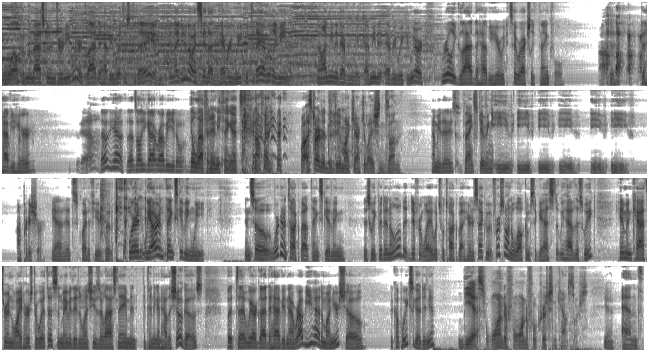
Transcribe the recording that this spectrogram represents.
Welcome to Masculine Journey. We're glad to have you with us today. And, and I do know I say that every week, but today I really mean it. No, I mean it every week. I mean it every week. And we are really glad to have you here. We could say we're actually thankful to, to have you here. Yeah. Oh, yeah, that's all you got, Robbie. You don't. He'll laugh at anything. It's not funny. Well, I started to do my calculations on How many days? Thanksgiving Eve, Eve, Eve, Eve, Eve, Eve. I'm pretty sure. Yeah, it's quite a few. But we're in, we are in Thanksgiving week, and so we're going to talk about Thanksgiving this week, but in a little bit different way, which we'll talk about here in a second. But first, I want to welcome some guests that we have this week. Kim and Catherine Whitehurst are with us, and maybe they didn't want to use their last name, and depending on how the show goes. But uh, we are glad to have you. Now, Robbie, you had them on your show a couple weeks ago, didn't you? Yes, wonderful, wonderful Christian counselors. Yeah. And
